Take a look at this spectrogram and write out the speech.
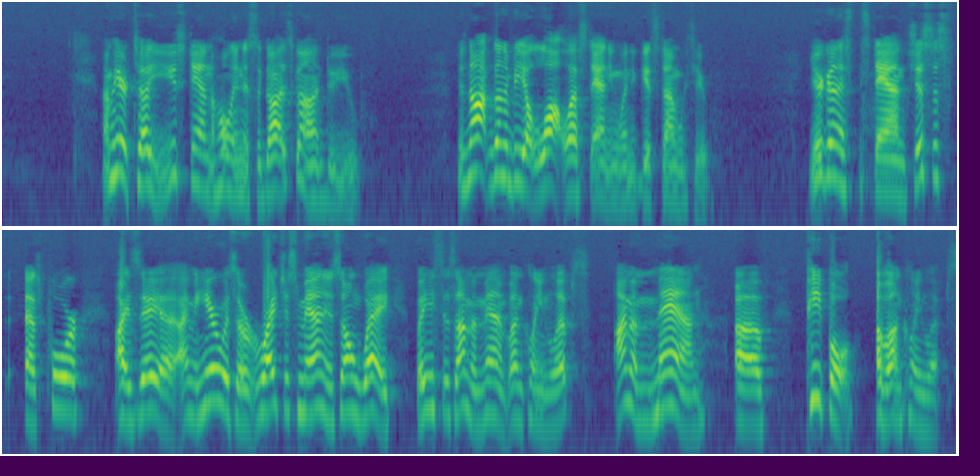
I'm here to tell you, you stand the holiness of God, it's going to undo you. There's not going to be a lot left standing when it gets done with you. You're going to stand just as, as poor Isaiah. I mean, here was a righteous man in his own way, but he says, I'm a man of unclean lips. I'm a man of people of unclean lips.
